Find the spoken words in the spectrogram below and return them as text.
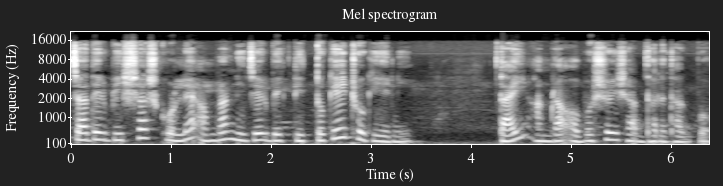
যাদের বিশ্বাস করলে আমরা নিজের ব্যক্তিত্বকেই ঠকিয়ে নিই। তাই আমরা অবশ্যই সাবধানে থাকব।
